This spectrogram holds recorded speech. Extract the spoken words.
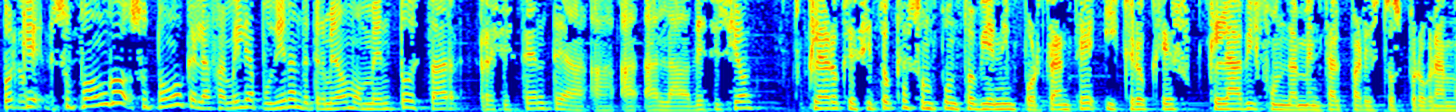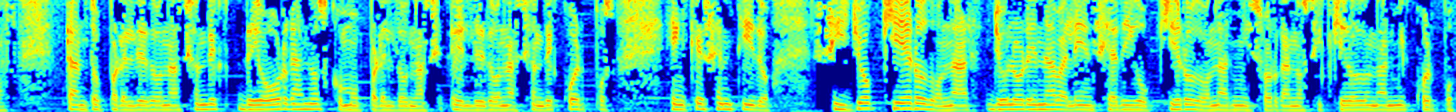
Porque supongo, supongo que la familia pudiera en determinado momento estar resistente a, la decisión. Claro que sí tocas un punto bien importante y creo que es clave y fundamental para estos programas, tanto para el de donación de, órganos como para el, el, de donación de cuerpos. ¿En qué sentido? Si yo quiero donar, yo Lorena Valencia digo, quiero donar mis órganos y quiero donar mi cuerpo,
